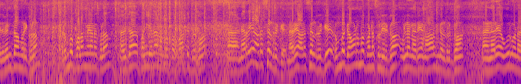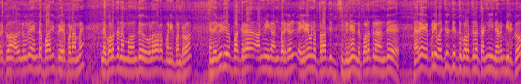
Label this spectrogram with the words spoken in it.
இது வெண்தாமரை குளம். ரொம்ப பழமையான குளம். அதுக்காக பணியை தான் நம்ம இப்போ பார்த்துட்ருக்கோம் நிறைய அடசல் இருக்குது நிறைய அடசல் இருக்குது ரொம்ப கவனமாக பண்ண சொல்லியிருக்கோம். உள்ளே நிறைய நாகங்கள் இருக்கும். நிறையா நிறைய ஊர்வனம் இருக்கும். அதுங்களுக்கு எந்த பாதிப்பும் ஏற்படாமல் இந்த குளத்தை நம்ம வந்து உலகார பணி பண்ணுறோம் இந்த வீடியோ பார்க்குற ஆன்மீக அன்பர்கள் இறைவனை பிரார்த்திச்சுக்கோங்க. இந்த குளத்தில் வந்து நிறைய எப்படி வஜ்ரத்தீர்த்த குளத்தில் தண்ணி நிரம்பியிருக்கோ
